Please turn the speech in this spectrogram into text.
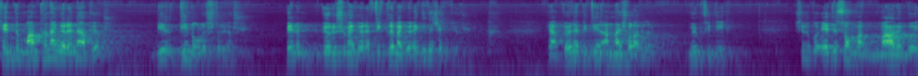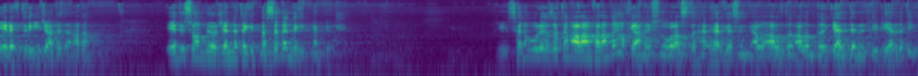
kendi mantığına göre ne yapıyor? Bir din oluşturuyor. Benim görüşüme göre, fikrime göre gidecek diyor. Yani böyle bir din anlayış olabilir mi? Mümkün değil. Şimdi bu Edison var, malum bu elektriği icat eden adam. Edison diyor cennete gitmezse ben de gitmem diyor. Seni oraya zaten alan falan da yok yani. Şimdi orası da her- herkesin al- aldığı, alındığı, gel denildiği bir yerde değil.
